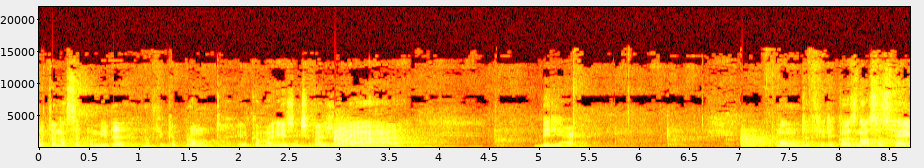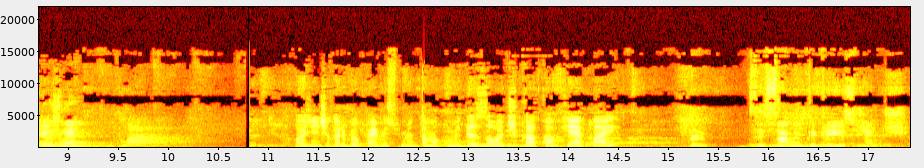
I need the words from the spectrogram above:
Enquanto a nossa comida não fica pronta, eu com a Maria a gente vai jogar bilhar. Monta, filha, com as nossas regras, né? Ó, gente, agora meu pai vai experimentar uma comida exótica. Qual que é, pai? Vocês sabem o que que é isso, gente?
